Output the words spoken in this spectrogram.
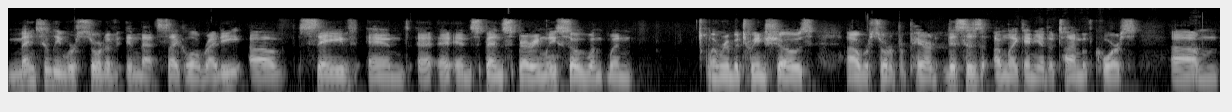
mentally we're sort of in that cycle already of save and uh, and spend sparingly. So when when when we're in between shows, uh, we're sort of prepared. This is unlike any other time, of course. Um,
